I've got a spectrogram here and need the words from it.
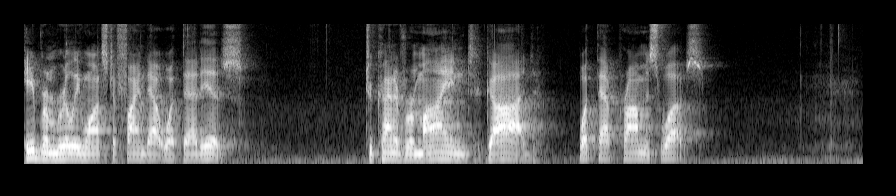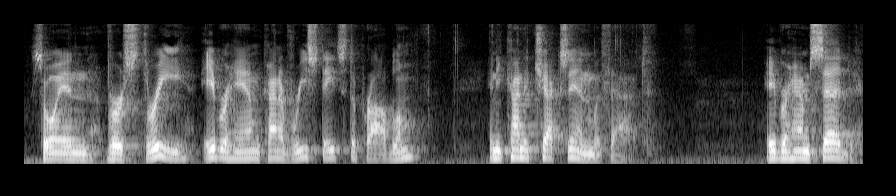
Abram really wants to find out what that is, to kind of remind God what that promise was. So in verse 3, Abraham kind of restates the problem and he kind of checks in with that. Abraham said,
